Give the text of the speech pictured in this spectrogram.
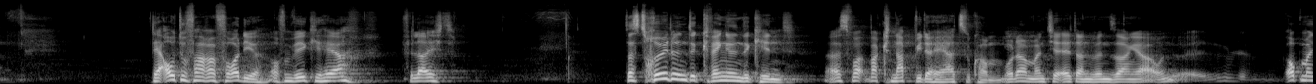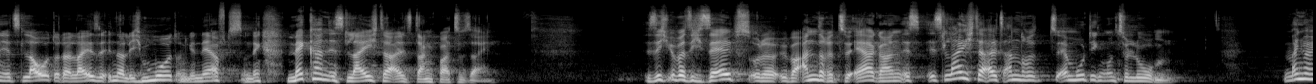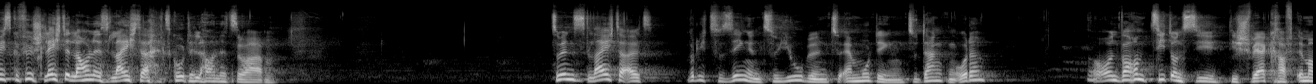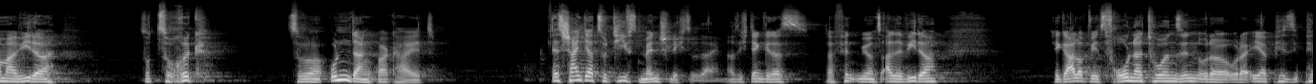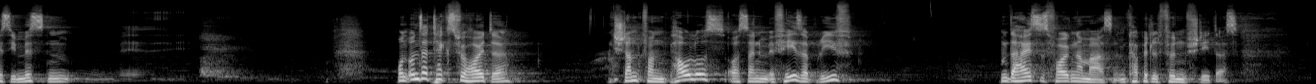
Der Autofahrer vor dir auf dem Weg hierher, vielleicht. Das trödelnde, quengelnde Kind. Es war, war knapp wieder herzukommen, oder? Manche Eltern würden sagen, ja, und äh, ob man jetzt laut oder leise innerlich murrt und genervt ist und denkt, meckern ist leichter als dankbar zu sein sich über sich selbst oder über andere zu ärgern, ist, ist leichter als andere zu ermutigen und zu loben. Manchmal habe ich das Gefühl, schlechte Laune ist leichter als gute Laune zu haben. Zumindest leichter als wirklich zu singen, zu jubeln, zu ermutigen, zu danken, oder? Und warum zieht uns die, die Schwerkraft immer mal wieder so zurück zur Undankbarkeit? Es scheint ja zutiefst menschlich zu sein. Also ich denke, dass, da finden wir uns alle wieder. Egal, ob wir jetzt Frohnaturen sind oder, oder eher Pessimisten. Und unser Text für heute stammt von Paulus aus seinem Epheserbrief. Und da heißt es folgendermaßen, im Kapitel 5 steht das.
